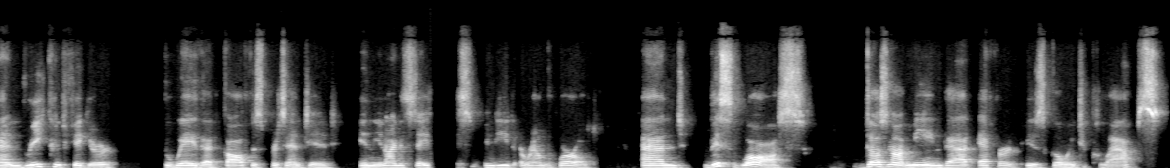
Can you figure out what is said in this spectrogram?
and reconfigure the way that golf is presented in the United States, indeed around the world. And this loss does not mean that effort is going to collapse.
